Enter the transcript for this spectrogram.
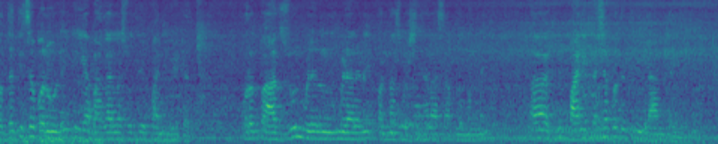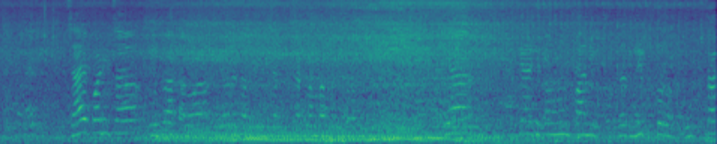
पद्धतीचं बनवलं की या भागाला सुद्धा पाणी भेटत. परंतु अजून मिळेल मिळालं नाही पन्नास वर्ष झालं असं आपलं म्हणणं आहे. हे पाणी कशा पद्धतीने इकडे आणता येईल? जायकवाडीचा उजवा कालवा गेवराई तालुक्याच्या परिसरात या त्या ठिकाणून पाणी जर लिफ्ट करून उपसा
